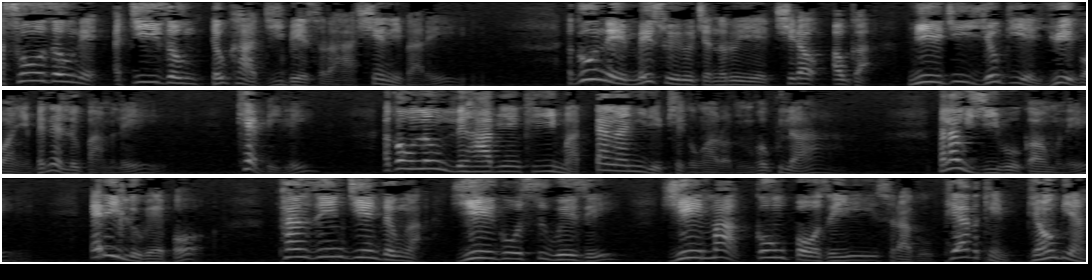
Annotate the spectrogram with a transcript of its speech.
အဆိုးဆုံးနဲ့အကြီးဆုံးဒုက္ခကြီးပဲဆိုတာရှင်းနေပါလေအခုနေမိษွေတို့ကျွန်တော်တို့ရဲ့ခြေထောက်အောက်ကမြေကြီးရုတ်တရက်ရွေ့သွားရင်ဘယ်နဲ့လုပ်ပါမလဲခက်ပြီလေအကုန်လုံးလေဟာပြင်ခကြီးမှာတန်လန်းကြီးတွေဖြစ်ကုန်တော့မဟုတ်ဘူးလားဘလောက်ရီးဖို့ကောင်းမလဲအဲ့ဒီလိုပဲပေါ့ ဖန်ဆင်းခြင်းတုန်းကရေကိုစုဝေးစေရေမှကုန်းပေါ်စေဆိုတာကိုဘုရားသခင်ပြောင်းပြန်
